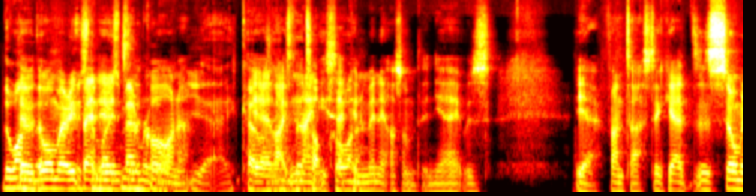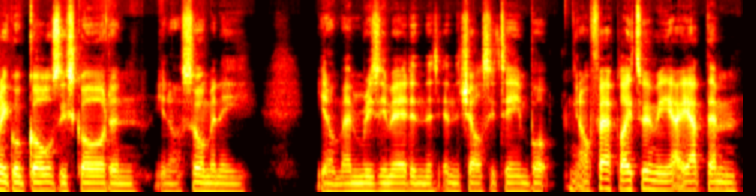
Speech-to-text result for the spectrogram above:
the one, the, the one where he bent the into memorable. the corner. Yeah, yeah, like ninety second minute or something. Yeah, it was. Yeah, fantastic. Yeah, there's so many good goals he scored, and you know, so many you know memories he made in the in the Chelsea team. But you know, fair play to him. He, he had them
